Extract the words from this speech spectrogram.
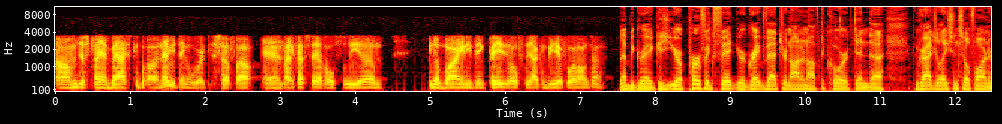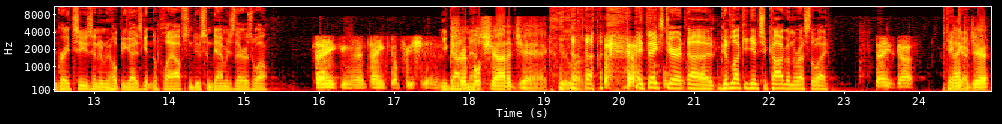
Um, I'm just playing basketball, and everything will work itself out. And like I said, hopefully, um, you know, buying anything crazy. Hopefully, I can be here for a long time. That'd be great because you're a perfect fit. You're a great veteran on and off the court, and uh, congratulations so far on a great season. And we hope you guys get into the playoffs and do some damage there as well. Thank you, man. Thank you. I appreciate it. You got Triple it, man. shot of Jack. We love it. hey, thanks, Jarrett. Uh, good luck against Chicago and the rest of the way. Thanks, guys. Take Thank care. you, Jarrett.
